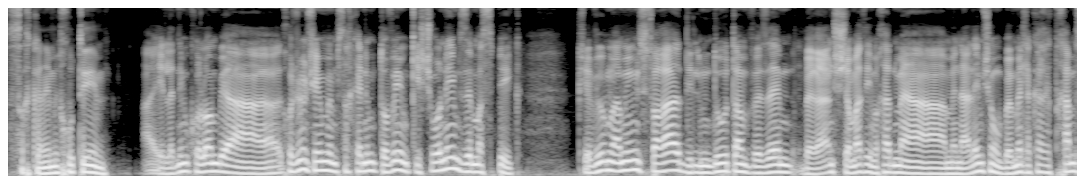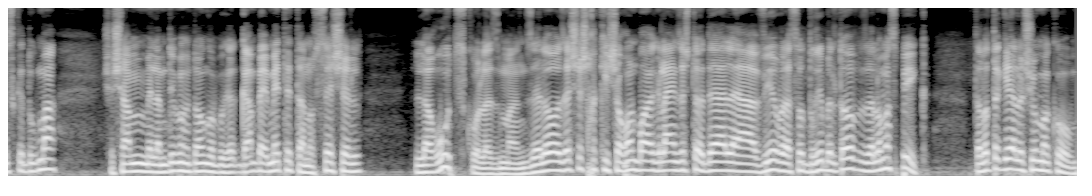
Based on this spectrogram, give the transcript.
שחקנים איכותיים? הילדים בקולומביה חושבים שאם הם שחקנים טובים, כישרונים זה מספיק. כשהביאו מאמנים מספרד, לימדו אותם, וזה בריאיון ששמעתי עם אחד מהמנהלים שם, הוא באמת לקח את חמאס כדוגמה, ששם מלמדים אותם גם באמת את הנושא של לרוץ כל הזמן. זה לא, זה שיש לך כישרון ברגליים, זה שאתה יודע להעביר ולעשות דריבל טוב, זה לא מספיק. אתה לא תגיע לשום מקום.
